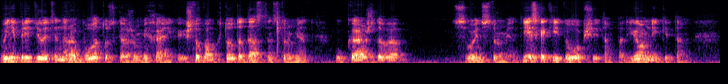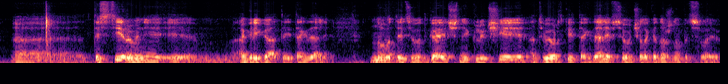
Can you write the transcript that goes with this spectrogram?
Вы не придете на работу, скажем, механика, и что вам кто-то даст инструмент. У каждого свой инструмент. Есть какие-то общие там подъемники, там э, тестирование, э, агрегаты и так далее. Но вот эти вот гаечные ключи, отвертки и так далее, все у человека должно быть свое.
